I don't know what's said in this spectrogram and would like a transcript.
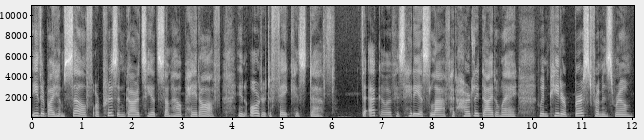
either by himself or prison guards he had somehow paid off in order to fake his death. The echo of his hideous laugh had hardly died away when Peter burst from his room,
